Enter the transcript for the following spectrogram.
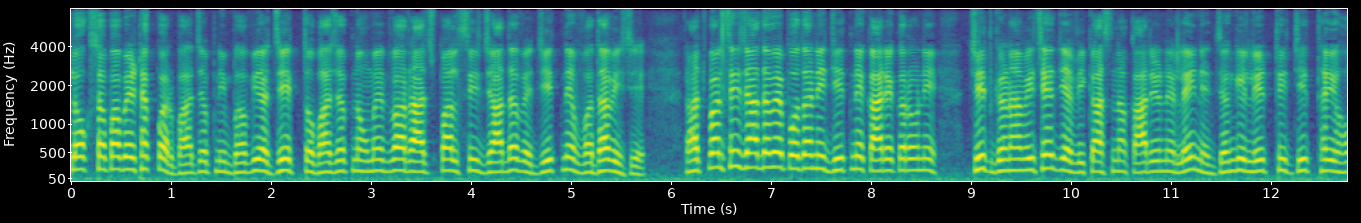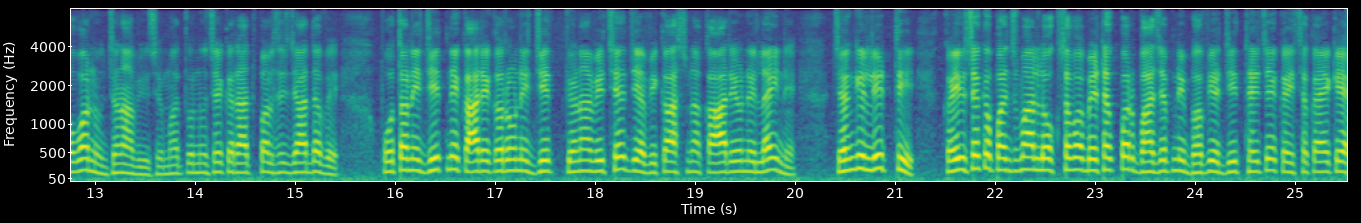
લોકસભા બેઠક પર ભાજપની ભવ્ય જીત, તો ભાજપના ઉમેદવાર રાજપાલસિંહ જાદવે જીતને વધાવી છે. રાજપાલસિંહ જાદવે પોતાની જીતને કાર્યકરોની જીત ગણાવી છે, જે વિકાસના કાર્યોને લઈને જંગી લીડથી જીત થઈ હોવાનું જણાવ્યું છે. મહત્વનું છે કે રાજપાલસિંહ જાદવે પોતાની જીતને કાર્યકરોની જીત ગણાવી છે, જે વિકાસના કાર્યોને લઈને જંગી લીડથી કહ્યું છે કે પંચમહાલ લોકસભા બેઠક પર ભાજપની ભવ્ય જીત થઈ છે. કહી શકાય કે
